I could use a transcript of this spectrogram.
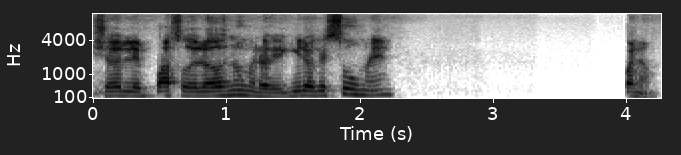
yo le paso de los dos números que quiero que sume, bueno,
